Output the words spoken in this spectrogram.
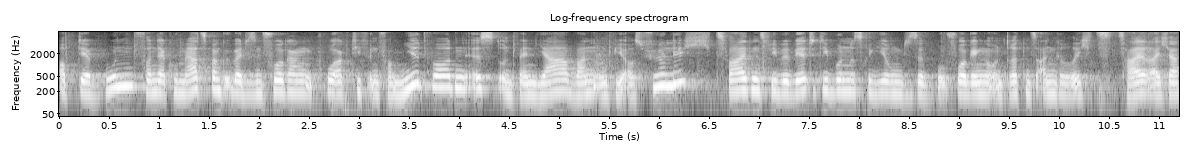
ob der Bund von der Commerzbank über diesen Vorgang proaktiv informiert worden ist und wenn ja, wann und wie ausführlich. Zweitens, wie bewertet die Bundesregierung diese Vorgänge? Und drittens, angesichts zahlreicher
